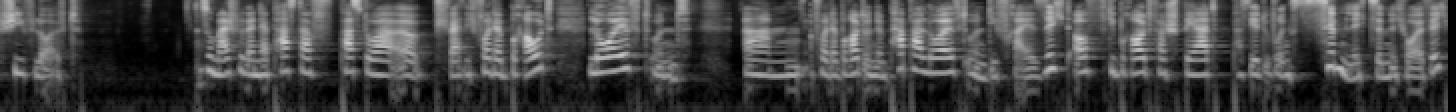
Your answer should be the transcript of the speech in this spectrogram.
schief läuft. Zum Beispiel, wenn der Pastor, Pastor äh, ich weiß nicht, vor der Braut läuft und ähm, vor der Braut und dem Papa läuft und die freie Sicht auf die Braut versperrt, passiert übrigens ziemlich, ziemlich häufig.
